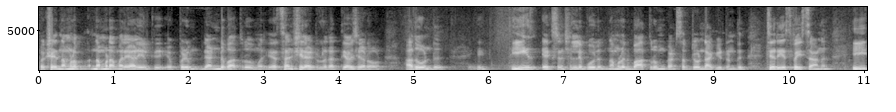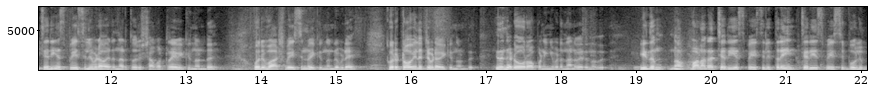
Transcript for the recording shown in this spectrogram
പക്ഷേ നമ്മൾ നമ്മുടെ മലയാളികൾക്ക് എപ്പോഴും രണ്ട് ബാത്റൂം എസെൻഷ്യൽ ആയിട്ടുള്ളൊരു അത്യാവശ്യ ഘടകമാണ്. അതുകൊണ്ട് ഈ എക്സ്റ്റൻഷനിൽ പോലും നമ്മളൊരു ബാത്റൂം കൺസെപ്റ്റ് ഉണ്ടാക്കിയിട്ടുണ്ട്. ചെറിയ സ്പേസ് ആണ്. ഈ ചെറിയ സ്പേസിൽ ഇവിടെ വരുന്നിടത്ത് ഒരു ഷവർ ട്രേ വെക്കുന്നുണ്ട്. ഒരു വാഷ് ബേസിൻ വെക്കുന്നുണ്ട് ഇവിടെ. ഒരു ടോയ്ലറ്റ് ഇവിടെ വെക്കുന്നുണ്ട്. ഇതിന്റെ ഡോർ ഓപ്പണിംഗ് ഇവിടെ നിന്നാണ് വരുന്നത്. ഇതും വളരെ ചെറിയ സ്പേസിൽ ഇത്രയും ചെറിയ സ്പേസിൽ പോലും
